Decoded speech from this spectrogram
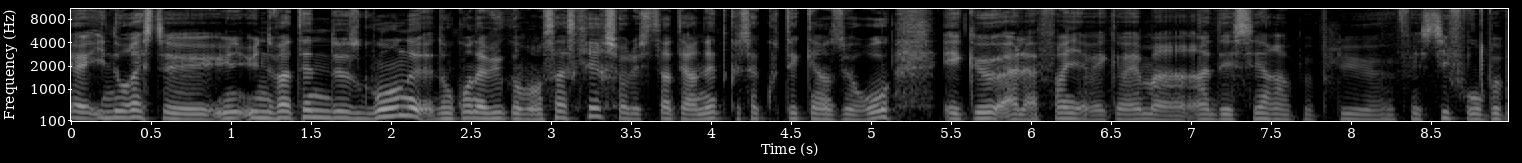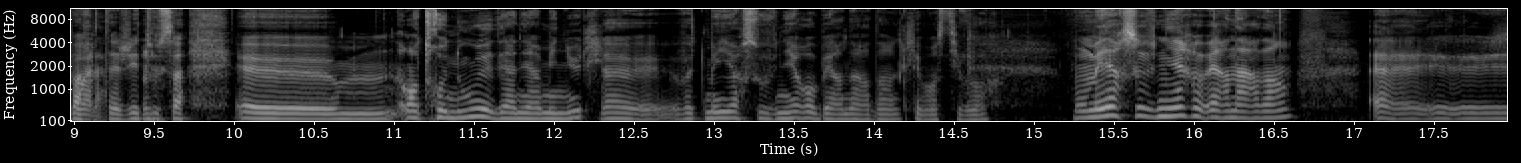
Euh, il nous reste une, une vingtaine de secondes. Donc, on a vu comment s'inscrire sur le site internet, que ça coûtait 15 euros et que à la fin, il y avait quand même un, un dessert un peu plus euh, festif où on peut Voilà. partager tout ça. Euh, entre nous, les dernières minutes, là, votre meilleur souvenir au Bernardin, Clémence Tibor Mon meilleur souvenir, Bernardin, euh,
